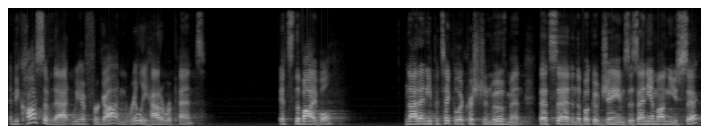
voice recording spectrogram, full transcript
And because of that, we have forgotten really how to repent. It's the Bible, not any particular Christian movement, that said in the book of James Is any among you sick?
